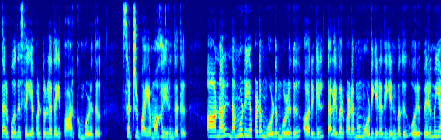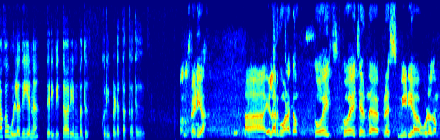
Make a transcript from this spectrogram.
தற்போது செய்யப்பட்டுள்ளதை பார்க்கும் பொழுது சற்று பயமாக இருந்தது. ஆனால் நம்முடைய படம் ஓடும்பொழுது அருகில் தலைவர் படமும் ஓடுகிறது என்பது ஒரு பெருமையாக உள்ளது என தெரிவித்தார் என்பது குறிப்பிடத்தக்கது. ரெடியா ஆஹ் எல்லாருக்கும் வணக்கம். கோவை கோவையை சேர்ந்த பிரஸ் மீடியா ஊடகம்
